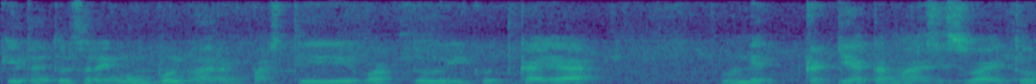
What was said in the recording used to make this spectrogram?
kita tuh sering ngumpul bareng. Pasti waktu ikut kayak unit kegiatan mahasiswa itu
